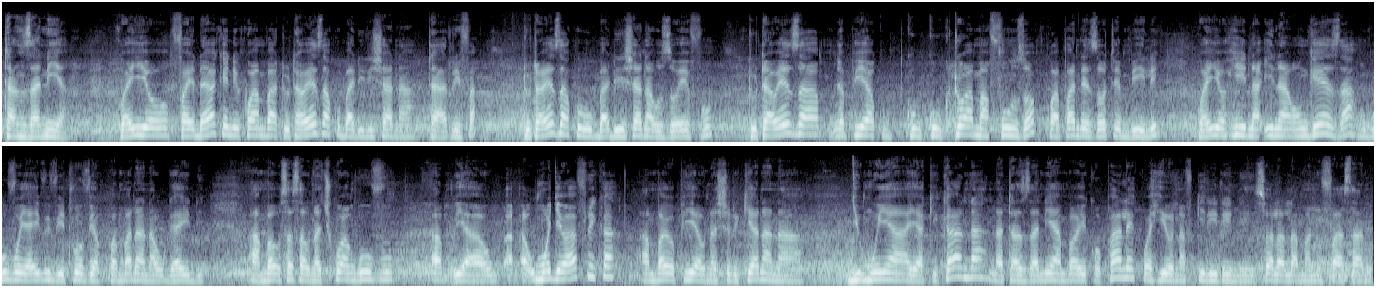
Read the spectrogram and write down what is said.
Tanzania. Kwa hiyo faida yake ni kwamba tutaweza kubadilishana taarifa, tutaweza kubadilishana uzoefu, tutaweza pia kutoa mafunzo kwa pande zote mbili. Kwa hiyo hii ina, inaongeza nguvu ya hivi vituo vya kupambana na ugaidi ambao sasa unachukua nguvu um, ya Umoja wa Afrika ambayo pia unashirikiana na jumuiya ya kikanda na Tanzania ambayo iko pale. Kwa hiyo nafikiri hili ni swala la manufaa sana.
